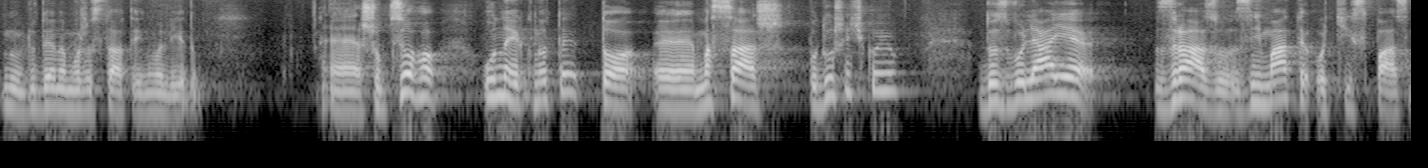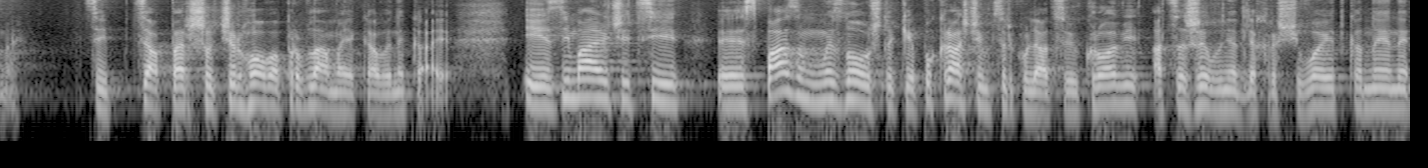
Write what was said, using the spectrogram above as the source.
ну, людина може стати інвалідом. Е, Щоб цього уникнути, то е, масаж подушечкою дозволяє зразу знімати оті спазми. Це ця першочергова проблема, яка виникає. І знімаючи ці е, спазми, ми знову ж таки покращуємо циркуляцію крові, а це живлення для хрящової тканини,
